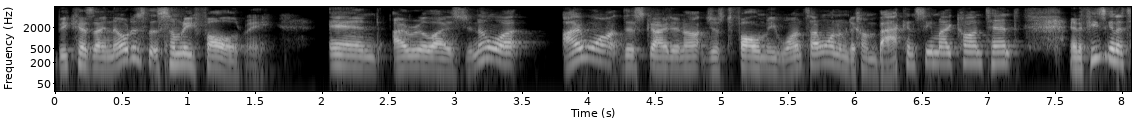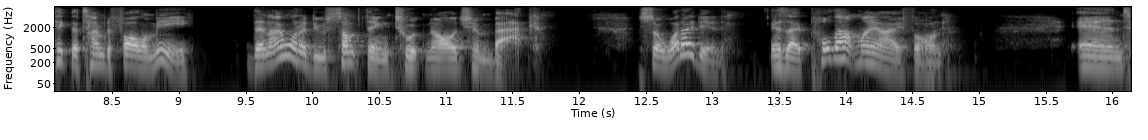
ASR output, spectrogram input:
because I noticed that somebody followed me. And I realized, you know what? I want this guy to not just follow me once. I want him to come back and see my content. And if he's going to take the time to follow me, then I want to do something to acknowledge him back. So what I did is I pulled out my iPhone and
